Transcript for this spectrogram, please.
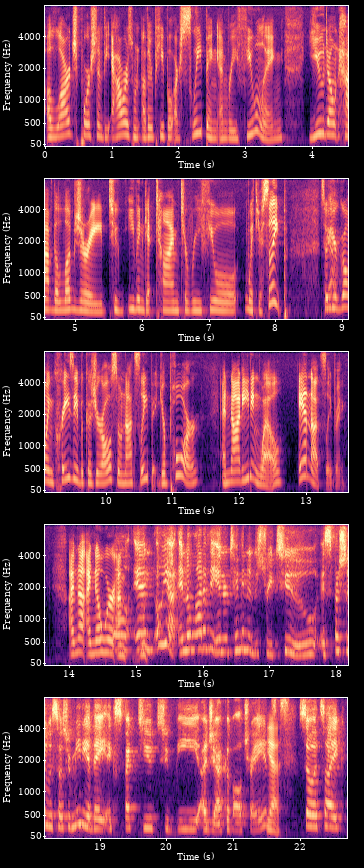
a large portion of the hours when other people are sleeping and refueling you mm-hmm. don't have the luxury to even get time to refuel with your sleep so yeah. you're going crazy because you're also not sleeping you're poor and not eating well and not sleeping I'm not. I know where well, I'm. And oh yeah, and a lot of the entertainment industry too, especially with social media, they expect you to be a jack of all trades. Yes. So it's like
